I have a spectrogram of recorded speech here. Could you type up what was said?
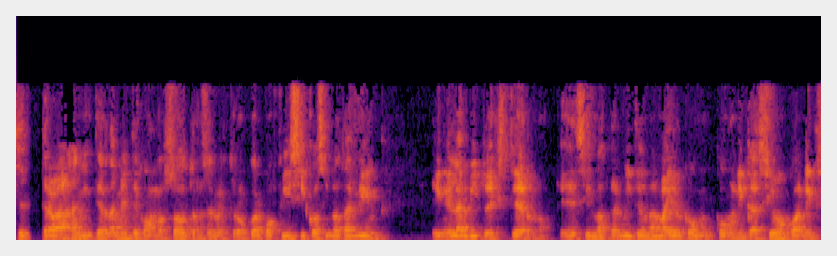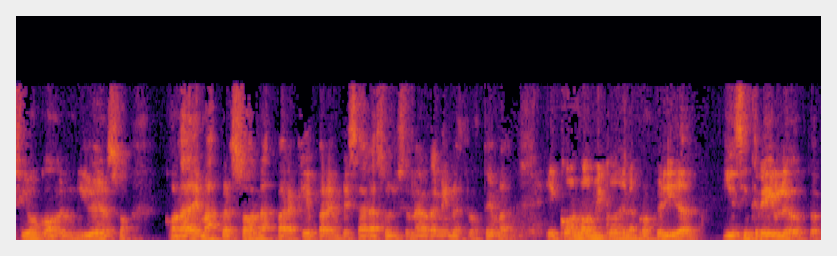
se trabajan internamente con nosotros, en nuestro cuerpo físico, sino también en el ámbito externo. Es decir, nos permite una mayor comunicación, conexión con el universo, con las demás personas, ¿para qué? Para empezar a solucionar también nuestros temas económicos de la prosperidad. Y es increíble, doctor.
